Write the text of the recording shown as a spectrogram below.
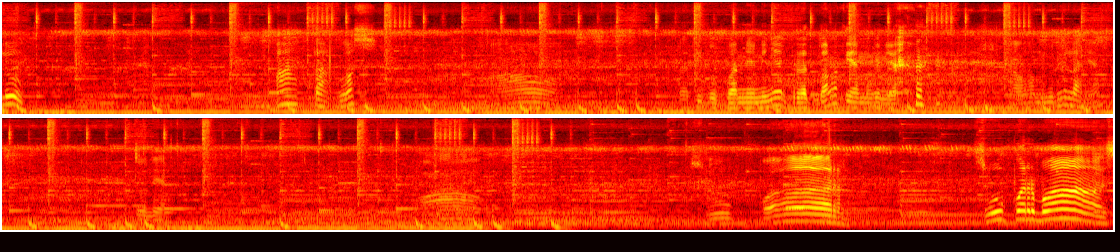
lu patah bos. Wow. Berarti beban ininya berat banget ya mungkin ya. Alhamdulillah ya. Tuh lihat super. Super bos.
